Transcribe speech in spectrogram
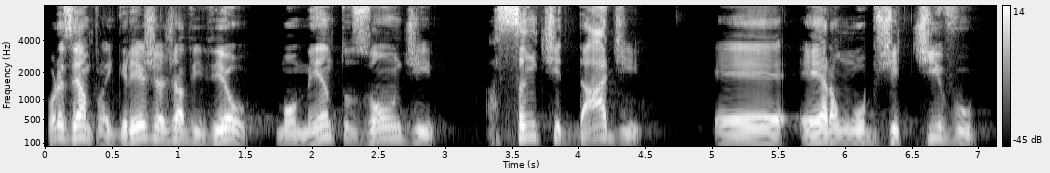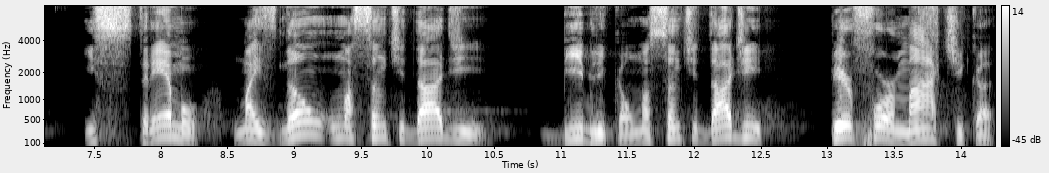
Por exemplo, a igreja já viveu momentos onde a santidade é, era um objetivo extremo, mas não uma santidade bíblica, uma santidade performática.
